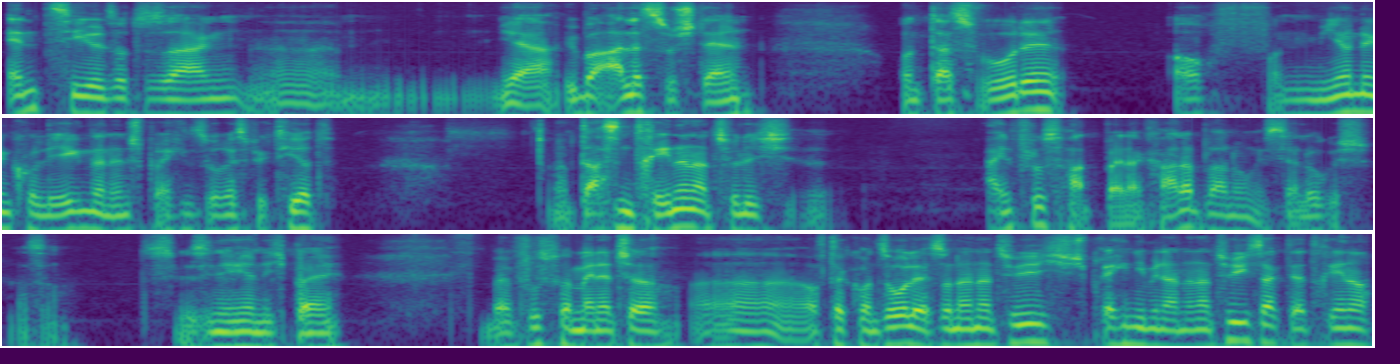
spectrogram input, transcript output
Endziel sozusagen äh, ja, über alles zu stellen. Und das wurde auch von mir und den Kollegen dann entsprechend so respektiert. Und dass ein Trainer natürlich äh, Einfluss hat bei der Kaderplanung, ist ja logisch. Also das, wir sind ja hier nicht bei beim Fußballmanager äh, auf der Konsole, sondern natürlich sprechen die miteinander. Natürlich sagt der Trainer,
